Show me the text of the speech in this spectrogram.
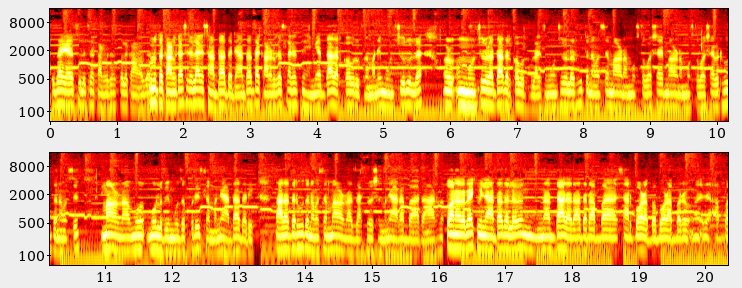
তো যাই আর চলেছে কানাল গাছ তলে কানাল গাছ তো কানাল গাছ লাগাছে আর দাদা দাদা। কানাল গাছ লাগাছে হেমিয়ার দাদার কবর মানে মনসুরুল্লাহ মনসুরুল্লাহ দাদার কবর লাগাছে মনসুরুল্লাহর হুতে নাম আছে মারানা মুস্তফা সাহেব, মারানা মুস্তফা সাহেবের হুতে নাম আছে মারানা মৌ- মৌলভী মুজাফর ইসলাম মানে আর দাদারি দাদার হুতে নাম আছে মারানা জাকির হোসেন মানে আর আব্বা আর তো আনারা ব্যাক মিলে আর দাদা, না দাদা দাদার আব্বা, স্যার, বড় আব্বা, বড় আব্বার আব্বা,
